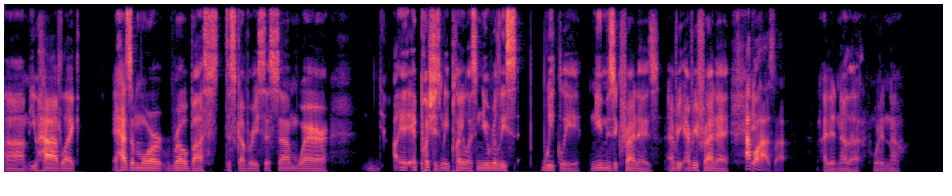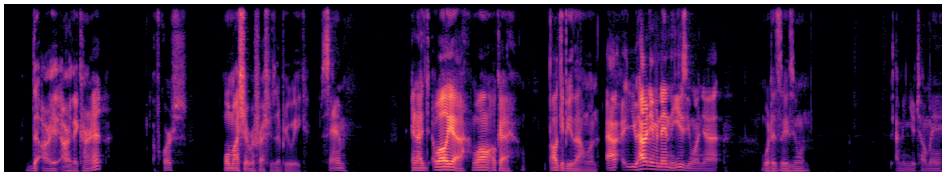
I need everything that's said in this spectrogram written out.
Um, you have like it has a more robust discovery system where it, it pushes me playlists, new release weekly, new music Fridays, every every Friday. Apple has that. I didn't know that. Wouldn't know. The, are are they current? Of course. Well, my shit refreshes every week. Same. And I well yeah well okay, I'll give you that one. Uh, you haven't even named the easy one yet. What is the easy one? I mean, you tell me.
